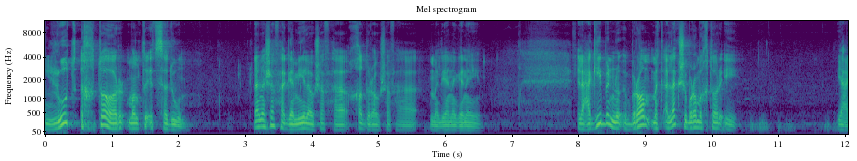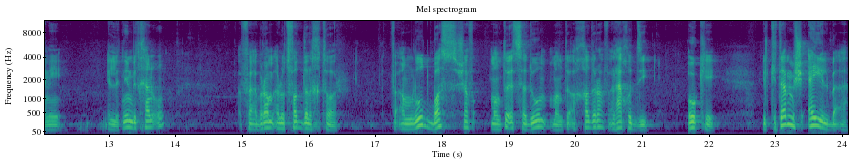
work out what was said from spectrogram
لوط اختار منطقة سدوم. لأن شافها جميلة وشافها خضرة وشافها مليانة جناين. العجيب إنه إبرام ما تقلكش إبرام اختار إيه يعني الاتنين بيتخانقوا فإبرام قال له اتفضل اختار. فقام لوط بص شاف منطقة سدوم منطقة خضرة فقال هاخد دي. okay. الكتاب مش قايل بقى.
